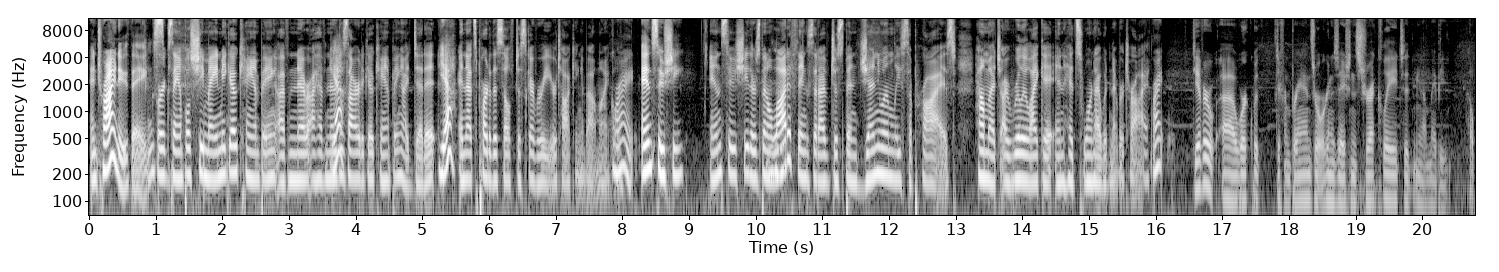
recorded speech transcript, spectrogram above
and try new things For example, she made me go camping. I've never, I have no Yeah. desire to go camping. I did it. yeah And that's part of the self discovery you're talking about, Michael. right and sushi And sushi. There's been a lot of things that I've just been genuinely surprised how much I really like it and had sworn I would never try. right Do you ever uh, work with different brands or organizations directly to you know maybe help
